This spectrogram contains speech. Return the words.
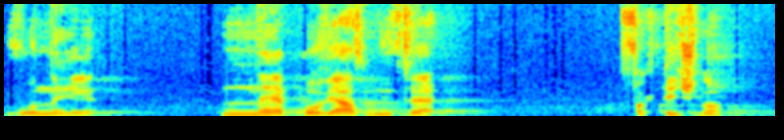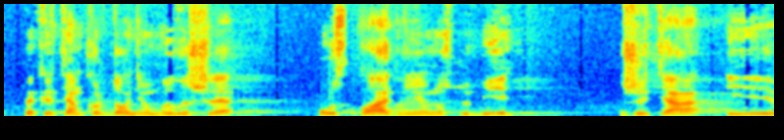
вони не пов'язані. Це фактично закриттям кордонів ми лише ускладнюємо собі життя і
